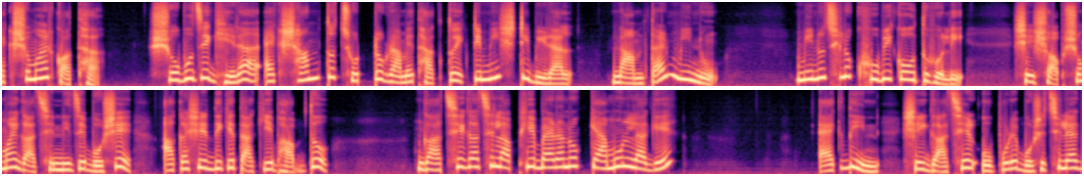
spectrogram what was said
একসময়ের কথা। সবুজে ঘেরা এক শান্ত ছোট্ট গ্রামে থাকত একটি মিষ্টি বিড়াল। নাম তার মিনু। মিনু ছিল খুবই কৌতূহলী। সে সবসময় গাছের নিচে বসে আকাশের দিকে তাকিয়ে ভাবত, গাছে গাছে লাফিয়ে বেড়ানো কেমন লাগে? একদিন সেই গাছের ওপরে বসেছিল এক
